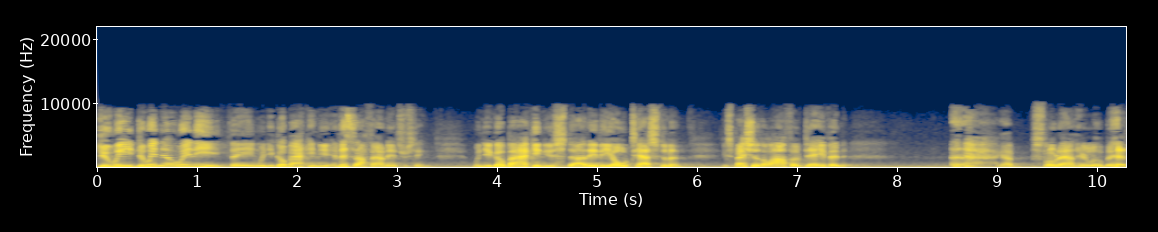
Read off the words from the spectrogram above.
Do we, do we know anything when you go back and you, and this I found interesting. When you go back and you study the Old Testament, especially the life of David, I got to slow down here a little bit.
